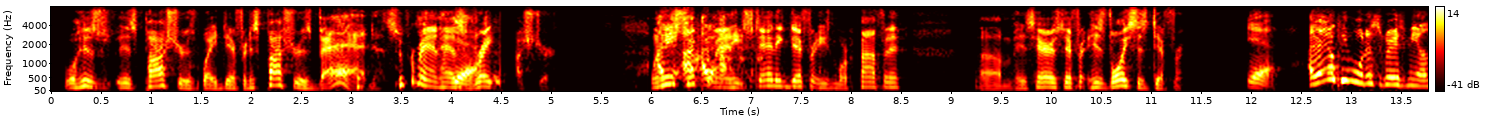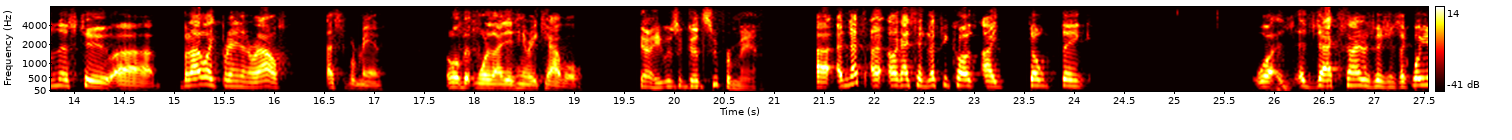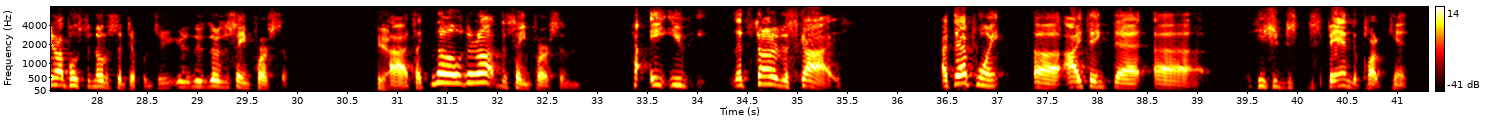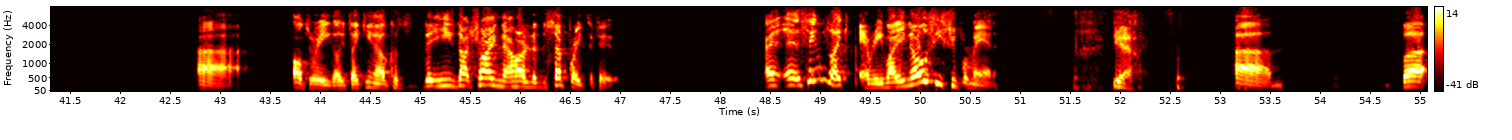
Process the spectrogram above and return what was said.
well his his posture is way different. His posture is bad. Superman has Yeah. great posture. When I he's mean, I- I- Superman, I- he's standing different. He's more confident. Um, his hair is different. His voice is different. yeah. And I know people will disagree with me on this too, uh, but I like Brandon Routh as Superman a little bit more than I did Henry Cavill. Yeah, he was a good Superman. Uh, and that's uh, like I said, that's because I don't think. Well, Zack Snyder's vision is like, well, you're not supposed to notice the difference. You're, they're the same person. Yeah. Uh, it's like, no, they're not the same person. How- You, you- that's not a disguise. At that point, uh, I think that uh, he should just disband the Clark Kent uh, alter ego. He's like, you know, because he's not trying that hard to separate the two. And, and it seems like everybody knows he's Superman. Yeah, Um, but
